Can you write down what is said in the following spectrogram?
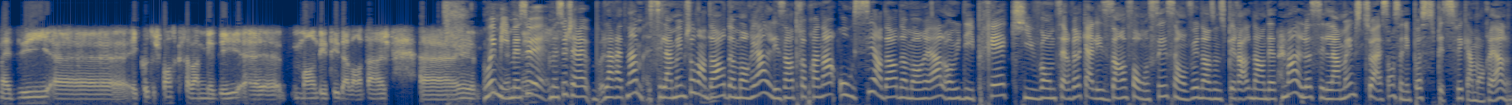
m'a dit euh, écoute, je pense que ça va m'aider, euh, m'endetter davantage. Euh, oui, mais monsieur, monsieur Laratnam, c'est la même chose en dehors de Montréal. Les entrepreneurs aussi en dehors de Montréal ont eu des prêts qui vont ne servir qu'à les enfoncer, si on veut, dans une spirale d'endettement. Là, c'est la même situation. Ce n'est pas spécifique à Montréal.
